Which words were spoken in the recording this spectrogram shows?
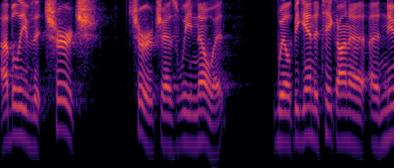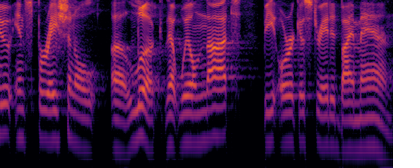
I believe that church, church as we know it, will begin to take on a, a new inspirational uh, look that will not be orchestrated by man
